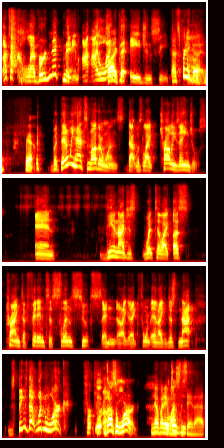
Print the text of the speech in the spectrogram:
that's a clever nickname. I, I like, Like the agency. That's pretty uh, good. But but then we had some other ones that was like Charlie's Angels, and Dean and I just went to like us trying to fit into slim suits and like like form and like just not things that wouldn't work for, for it us. doesn't work. Nobody it wants to say that.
